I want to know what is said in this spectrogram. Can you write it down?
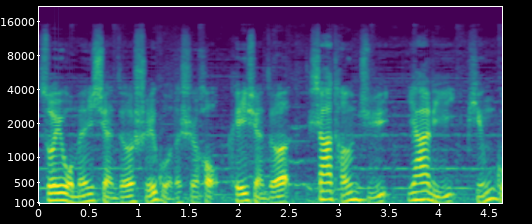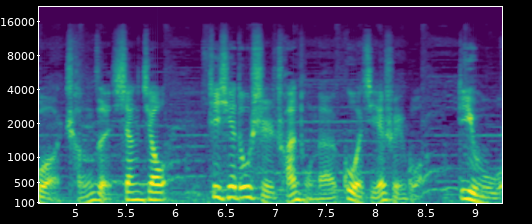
所以，我们选择水果的时候，可以选择砂糖橘、鸭梨、苹果、橙子、香蕉，这些都是传统的过节水果。第五，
